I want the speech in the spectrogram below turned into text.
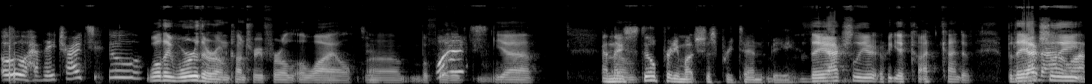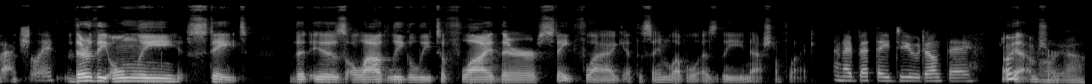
Oh, have they tried to? Well, they were their own country for a, a while uh, before. What? They, yeah, And they Um, still pretty much just pretend to be. they actually, yeah, kind kind of, but they hear that a actually, lot, actually. they're the only state that is allowed legally to fly their state flag at the same level as the national flag. And I bet they do, don't they? Oh yeah, I'm sure. Oh yeah.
